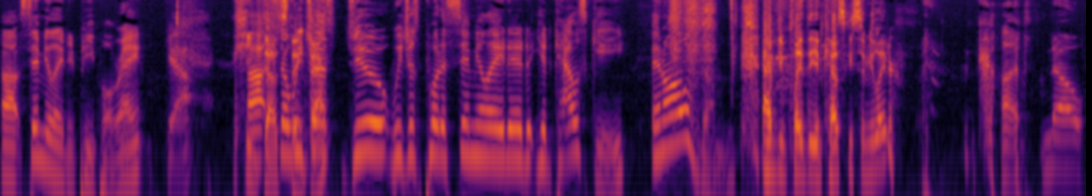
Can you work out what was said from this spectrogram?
uh, simulated people, right? Yeah. He Uh, does so think we that. just do. We just put a simulated Yudkowsky in all of them. Have you played the Yudkowsky simulator? God, no.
